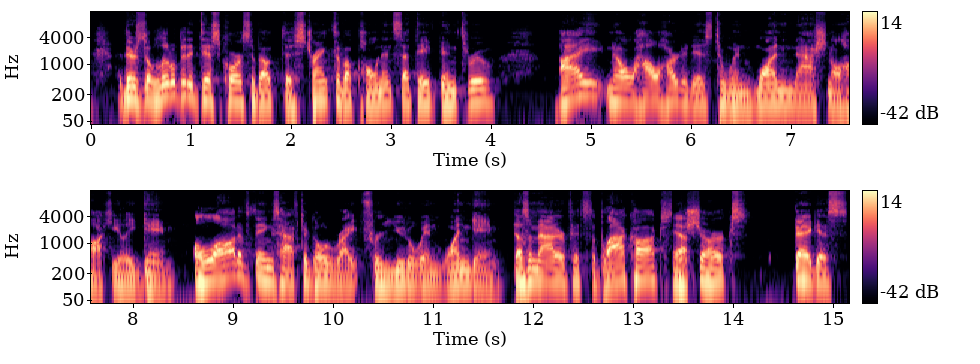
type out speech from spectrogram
there's a little bit of discourse about the strength of opponents that they've been through. I know how hard it is to win one National Hockey League game. A lot of things have to go right for you to win one game. Doesn't matter if it's the Blackhawks, Yep. the Sharks, Vegas.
